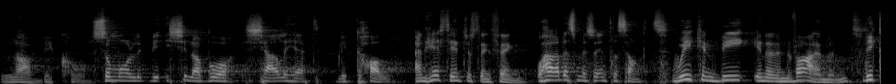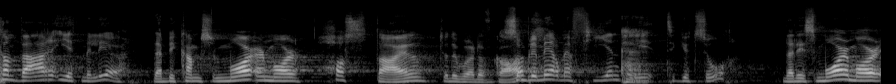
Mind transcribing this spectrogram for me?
love be cold. så må vi ikke la vår kjærlighet bli kald. And here's the interesting thing Og her er det som er så interessant. we can be in an environment Vi kan være i et miljø that becomes more and more hostile to the Word of som blir mer og mer fiendtlig til Guds ord. that is more and more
